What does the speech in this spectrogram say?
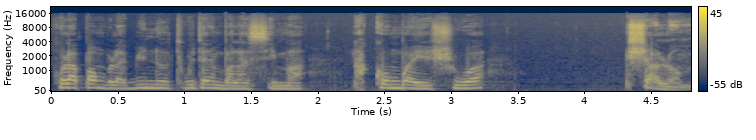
kola pambola bino tokutani mbala nsima na nkombo ya yeshua shalom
